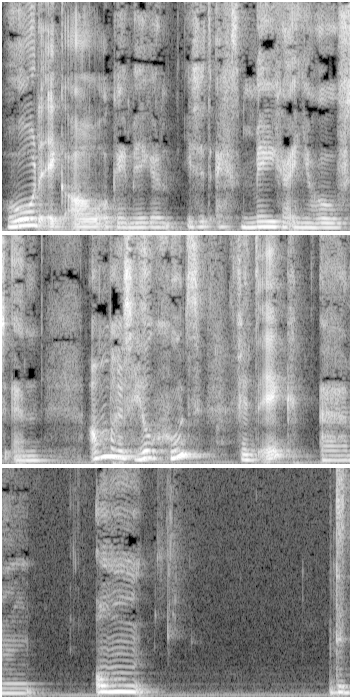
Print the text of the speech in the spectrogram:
hoorde ik al: oké, okay, Megan, je zit echt mega in je hoofd. En Amber is heel goed, vind ik, um, om, de,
